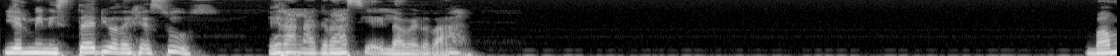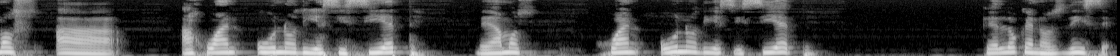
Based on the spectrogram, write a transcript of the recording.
y el ministerio de Jesús era la gracia y la verdad. Vamos a, a Juan 1.17. Veamos Juan 1.17. ¿Qué es lo que nos dice?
